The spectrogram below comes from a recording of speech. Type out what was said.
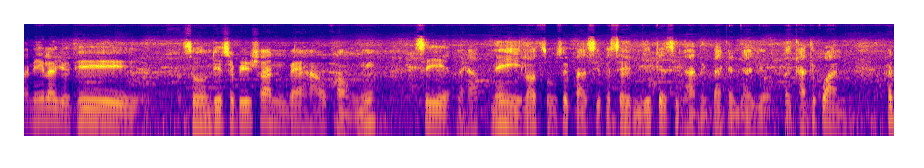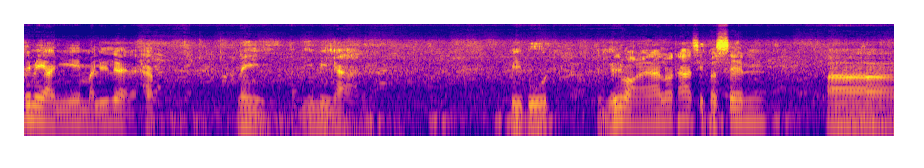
ตอนนี้เราอยู่ที่โซน distribution warehouse ของ c ีนะครับ นี่ลดสูงสุด 80% 27 สิงหาถึง 8 กันยายน เปิดขายทุกวันก็จะมีงานนี้มาเรื่อยๆนะครับ นี่ตรงนี้มีงาน มีบูธผมก็จะบอกแล้วนะลด 50%เอ่อ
